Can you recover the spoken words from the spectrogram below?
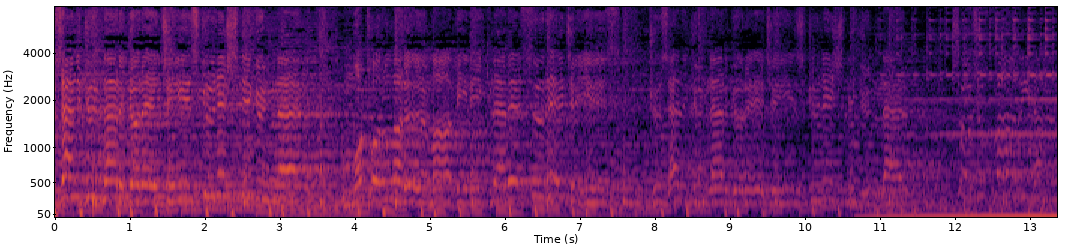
Güzel günler göreceğiz, güneşli günler Motorları maviliklere süreceğiz Güzel günler göreceğiz, güneşli günler Çocuklar inanın,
